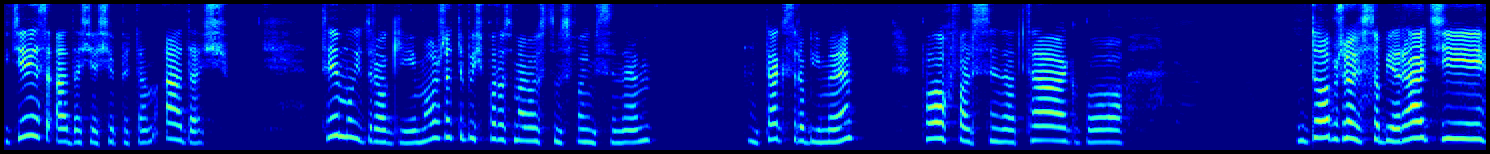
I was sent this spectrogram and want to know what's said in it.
Gdzie jest Adaś, ja się pytam. Adaś, ty mój drogi, może ty byś porozmawiał z tym swoim synem? Tak zrobimy. Pochwal syna, tak, bo dobrze sobie radzi,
